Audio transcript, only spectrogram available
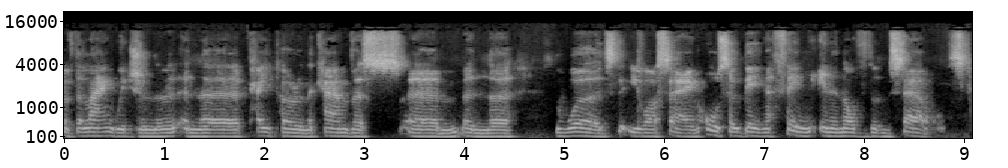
of the language and the and the paper and the canvas um, and the the words that you are saying also being a thing in and of themselves,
